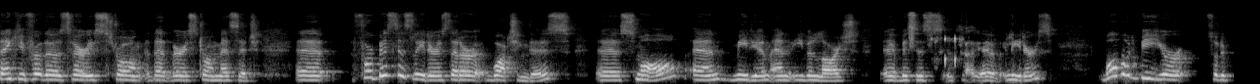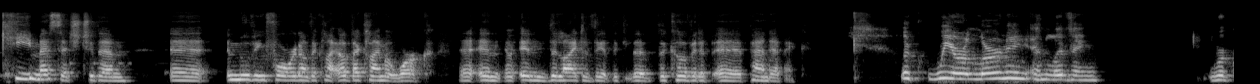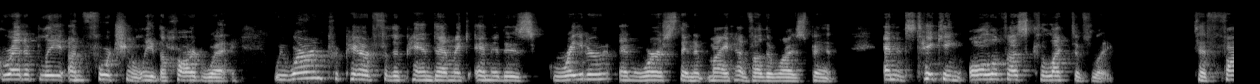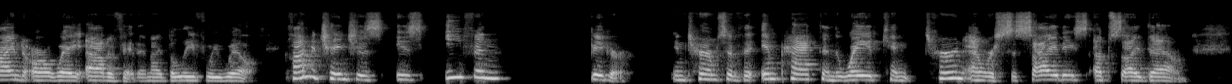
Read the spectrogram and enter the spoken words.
Thank you for those very strong that very strong message. Uh, for business leaders that are watching this, uh, small and medium and even large uh, business uh, leaders, what would be your sort of key message to them uh, moving forward on the cli- of their climate work uh, in in the light of the the, the COVID pandemic? Look, we are learning and living regrettably, unfortunately, the hard way. We weren't prepared for the pandemic, and it is greater and worse than it might have otherwise been. And it's taking all of us collectively to find our way out of it, and I believe we will. Climate change is, is even bigger in terms of the impact and the way it can turn our societies upside down.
